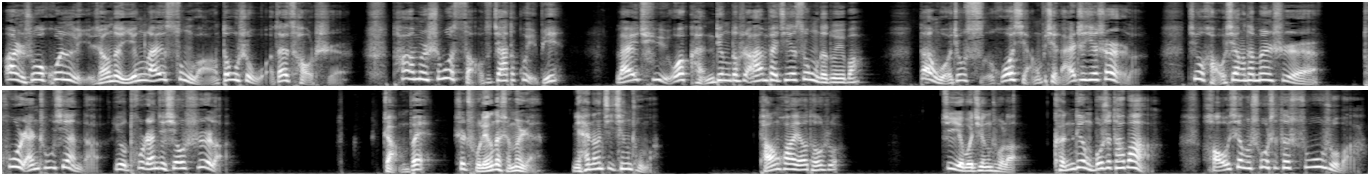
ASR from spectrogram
按说婚礼上的迎来送往都是我在操持，他们是我嫂子家的贵宾，来去我肯定都是安排接送的，对吧？但我就死活想不起来这些事儿了，就好像他们是突然出现的，又突然就消失了。长辈是楚灵的什么人？你还能记清楚吗？唐花摇头说：“记不清楚了，肯定不是他爸，好像说是他叔叔吧。”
